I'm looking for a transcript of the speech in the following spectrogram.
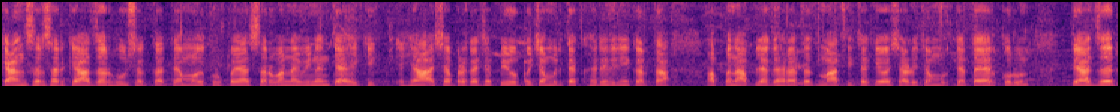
कॅन्सरसारखे आजार होऊ शकतात. त्यामुळे कृपया सर्वांना विनंती आहे की ह्या अशा प्रकारच्या पी ओ पीच्या मूर्त्या खरेदी न करता आपण आपल्या घरातच मातीच्या किंवा शाडूच्या मूर्त्या तयार करून त्या जर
